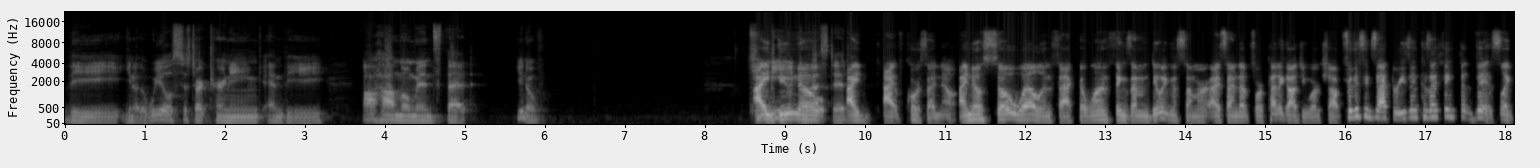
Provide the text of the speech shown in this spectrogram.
the you know the wheels to start turning and the aha moments that you know I do know. invested. I, I, of course, I know. I know so well, in fact, that one of the things I'm doing this summer, I signed up for a pedagogy workshop for this exact reason, because I think that this, like,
